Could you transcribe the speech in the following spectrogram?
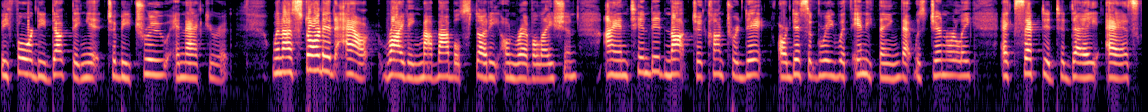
before deducting it to be true and accurate. When I started out writing my Bible study on Revelation, I intended not to contradict or disagree with anything that was generally accepted today as,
